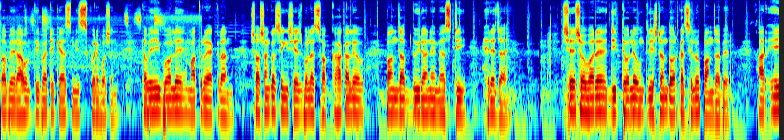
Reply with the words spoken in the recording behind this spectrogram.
তবে রাহুল ত্রিপাঠী ক্যাচ মিস করে বসেন। তবে এই বলে মাত্র এক রান। শশাঙ্ক সিং শেষ বলে ছক্কা হাঁকালেও পাঞ্জাব দুই রানে ম্যাচটি হেরে যায়। শেষ ওভারে জিততে হলে উনত্রিশ রান দরকার ছিল পাঞ্জাবের। আর এই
